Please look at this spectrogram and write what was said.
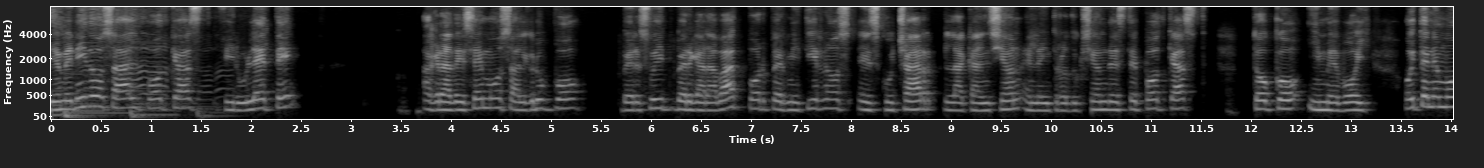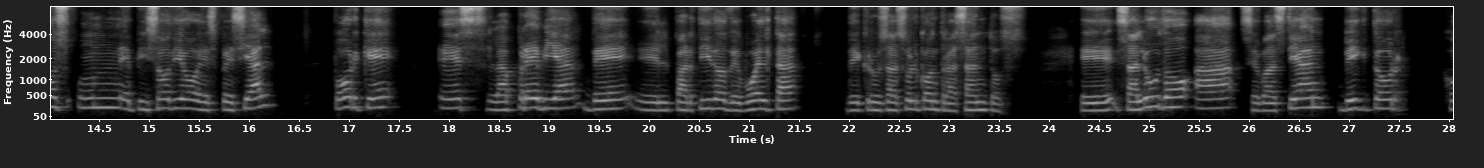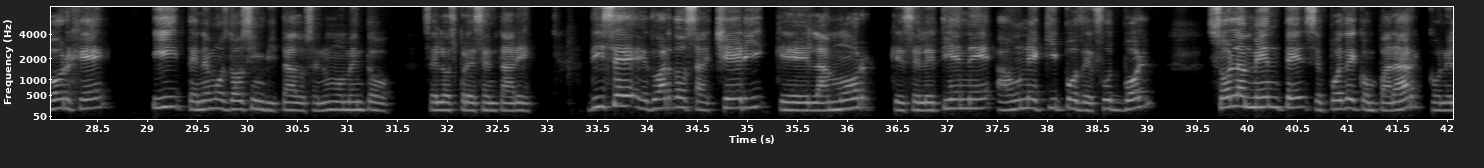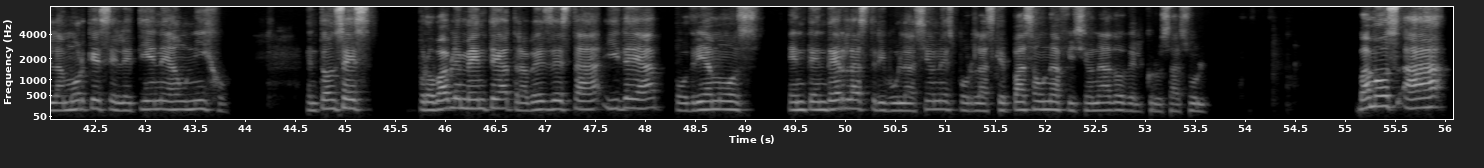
Bienvenidos al podcast Firulete. Agradecemos al grupo Versuit Vergarabat por permitirnos escuchar la canción en la introducción de este podcast, Toco y me voy. Hoy tenemos un episodio especial porque es la previa del partido de vuelta de Cruz Azul contra Santos. Eh, saludo a Sebastián, Víctor, Jorge y tenemos dos invitados. En un momento se los presentaré. Dice Eduardo Sacheri que el amor que se le tiene a un equipo de fútbol solamente se puede comparar con el amor que se le tiene a un hijo. Entonces, probablemente a través de esta idea podríamos entender las tribulaciones por las que pasa un aficionado del Cruz Azul. Vamos a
